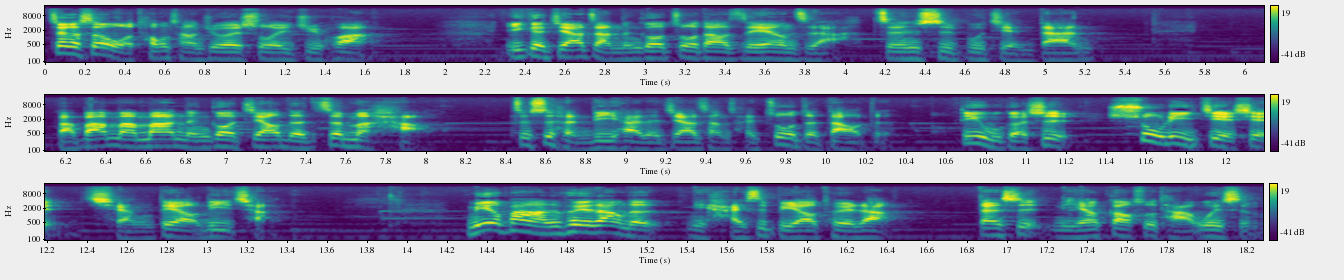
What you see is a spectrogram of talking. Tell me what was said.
这个时候我通常就会说一句话：一个家长能够做到这样子啊，真是不简单。爸爸妈妈能够教的这么好，这是很厉害的家长才做得到的。第五个是树立界限，强调立场，没有办法退让的，你还是不要退让，但是你要告诉他为什么。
